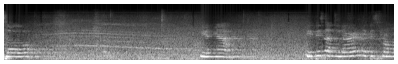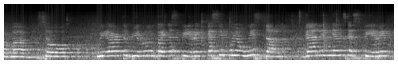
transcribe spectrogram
So, yun nga. It is unlearned, it is from above. So, we are to be ruled by the Spirit kasi po yung wisdom, galing yan sa Spirit.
